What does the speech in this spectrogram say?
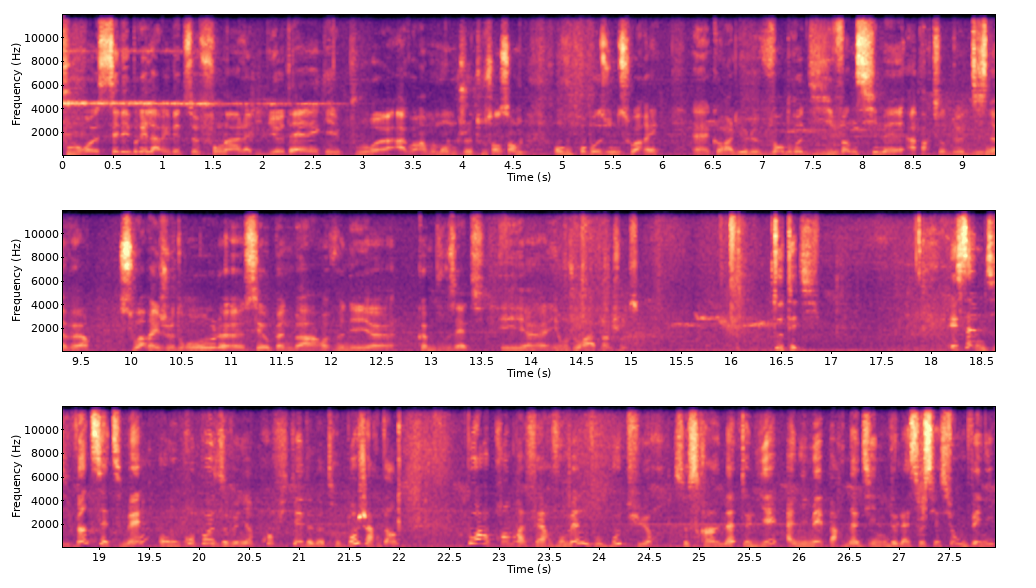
pour célébrer l'arrivée de ce fonds-là à la bibliothèque et pour euh, avoir un moment de jeu tous ensemble, on vous propose une soirée euh, qui aura lieu le vendredi 26 mai à partir de 19h. Soirée jeu de rôle, c'est open bar, venez comme vous êtes et on jouera à plein de choses. Tout est dit. Et samedi 27 mai, on vous propose de venir profiter de notre beau jardin pour apprendre à faire vous-même vos boutures. Ce sera un atelier animé par Nadine de l'association Verdi.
